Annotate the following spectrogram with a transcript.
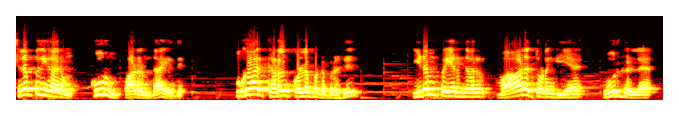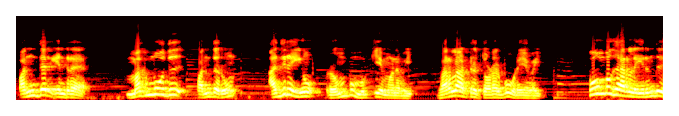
சிலப்பதிகாரம் கூறும் பாடல்தான் இது. புகார் கடல் கொல்லப்பட்ட பிறகு இடம்பெயர்ந்தவர் வாழ தொடங்கிய ஊர்களில் பந்தர் என்ற மஹ்மூது பந்தரும் அதிரையும் ரொம்ப முக்கியமானவை. வரலாற்று தொடர்பு உடையவை. பூம்புகாரில் இருந்து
